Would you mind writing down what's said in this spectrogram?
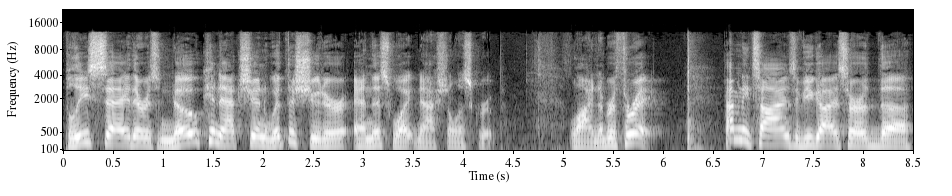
Police say there is no connection with the shooter and this white nationalist group. Line number three. How many times have you guys heard the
